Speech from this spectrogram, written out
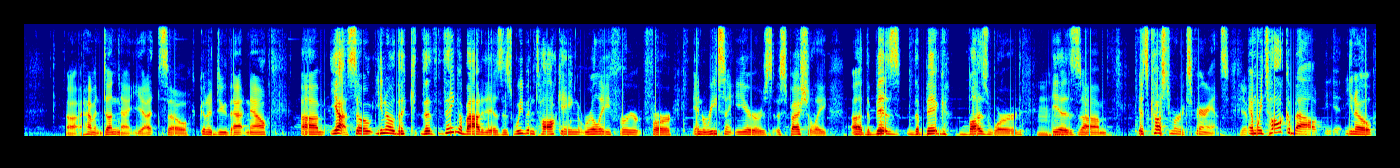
uh, I haven't done that yet. So, going to do that now. Um, yeah. So, you know, the the thing about it is, is we've been talking really for for in recent years, especially uh, the biz the big buzzword is um, is customer experience, Mm-hmm. Yep. and we talk about you know.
